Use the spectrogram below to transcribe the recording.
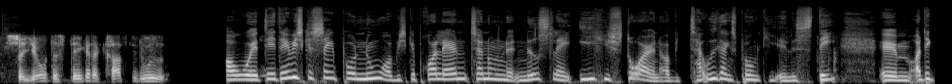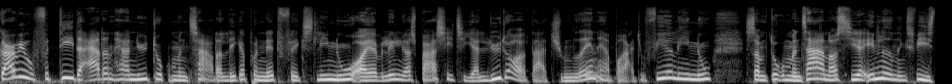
Så jo, der stikker der kraftigt ud. Og øh, det er det, vi skal se på nu, og vi skal prøve at lave, tage nogle øh, nedslag i historien, og vi tager udgangspunkt i LSD. Øhm, og det gør vi jo, fordi der er den her nye dokumentar, der ligger på Netflix lige nu, og jeg vil egentlig også bare sige til jer lyttere, der er tunet ind her på Radio 4 lige nu, som dokumentaren også siger indledningsvis,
